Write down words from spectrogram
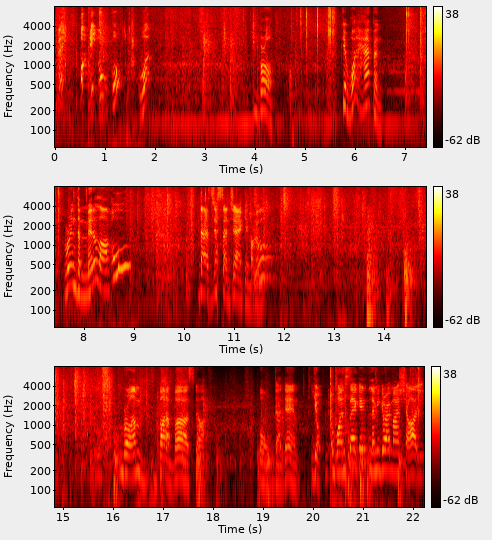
Hey! Oh, hey! Oh, oh! What? Bro. Okay, what happened? We're in the middle of. Oh! That's just a jacket. dude. Bro, I'm about to bust, though. Oh, goddamn. Yo, one second. Let me grab my shotty.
